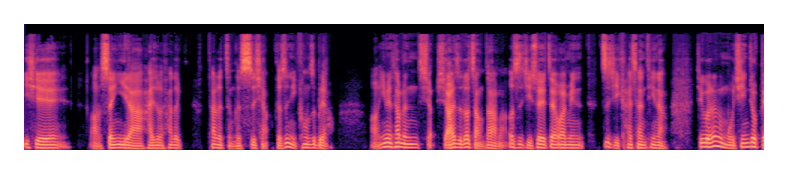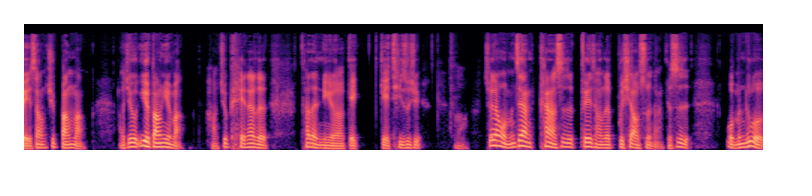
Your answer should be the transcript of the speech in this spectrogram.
一些啊生意啦，还有他的他的整个思想，可是你控制不了啊，因为他们小小孩子都长大嘛，二十几岁在外面自己开餐厅啊，结果那个母亲就北上去帮忙啊，就越帮越忙，好，就被他的他的女儿给给踢出去啊。虽然我们这样看啊是非常的不孝顺啊，可是我们如果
